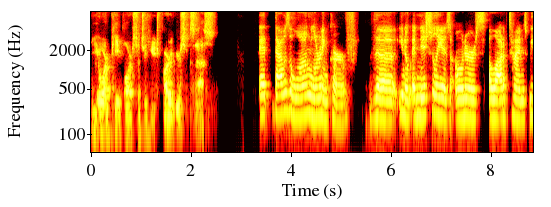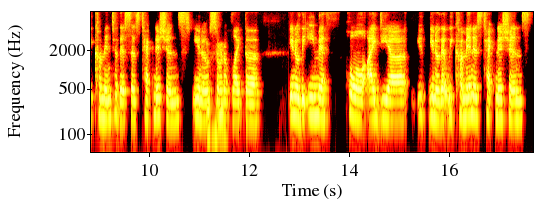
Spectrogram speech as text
your people are such a huge part of your success? It, that was a long learning curve the you know initially as owners a lot of times we come into this as technicians you know mm-hmm. sort of like the you know the e-myth whole idea you, you, know that we come in as technicians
